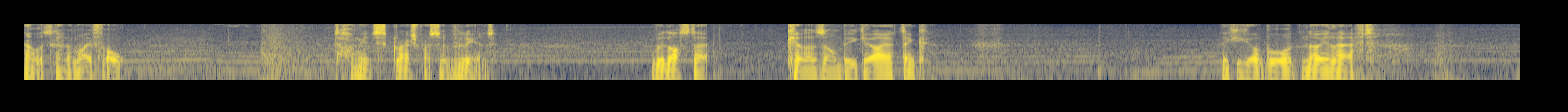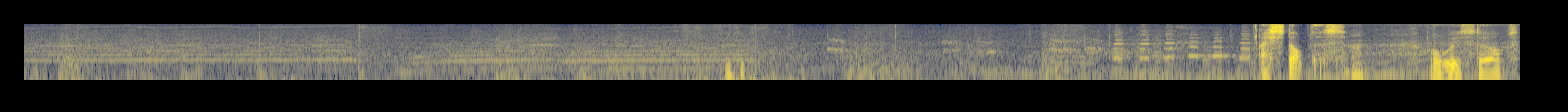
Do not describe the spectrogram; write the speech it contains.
That was kind of my fault. Damn it, scratched by civilians. We lost that killer zombie guy, I think. I think he got bored. No, he left. I stopped this. Huh? Oh, or we stopped.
